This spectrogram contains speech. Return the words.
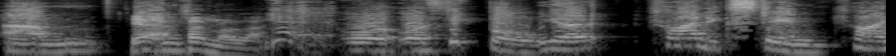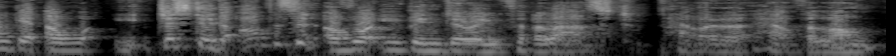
Um, yeah, foam roller. Yeah, or, or a thick ball, you know, try and extend, try and get a, just do the opposite of what you've been doing for the last however however long.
